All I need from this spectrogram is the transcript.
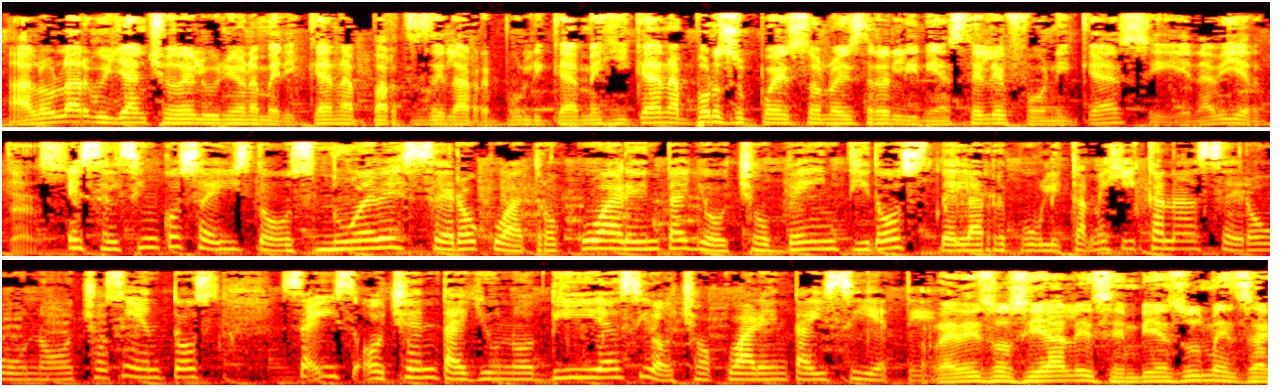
a lo largo y ancho de la Unión Americana, partes de la República Mexicana. Por supuesto, nuestras líneas telefónicas siguen abiertas. Es el 562-904-4822 de la República Mexicana, 01800-681-1847. Redes sociales, envíen sus mensajes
